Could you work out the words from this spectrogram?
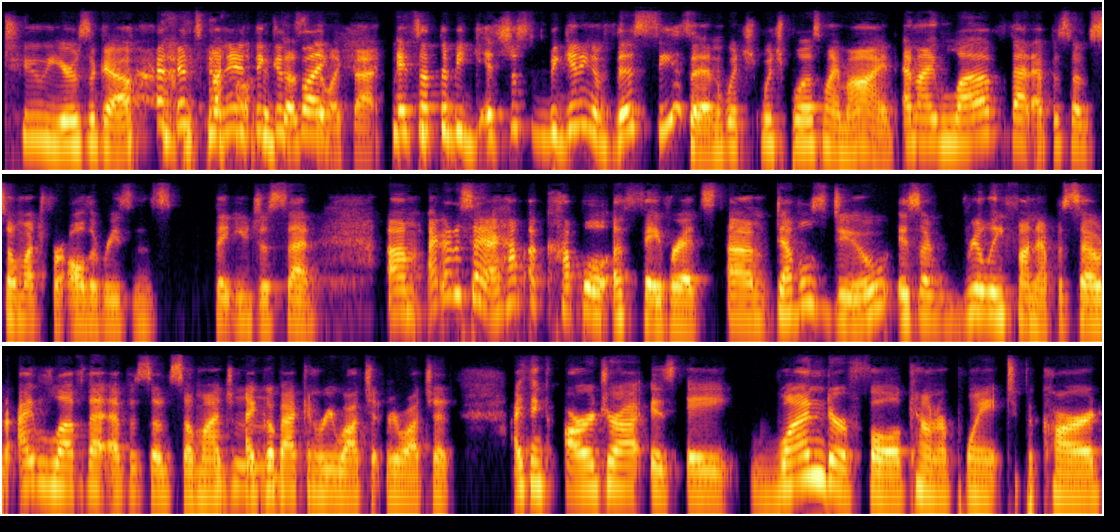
two years ago. it's funny to think it it's like, like that. it's at the be- it's just the beginning of this season, which which blows my mind. And I love that episode so much for all the reasons that you just said. Um, I gotta say, I have a couple of favorites. Um, Devil's Due is a really fun episode. I love that episode so much. Mm-hmm. I go mm-hmm. back and rewatch it and rewatch it. I think Ardra is a wonderful counterpoint to Picard.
